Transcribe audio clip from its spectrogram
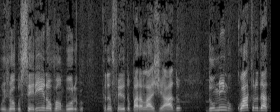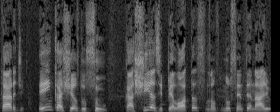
O jogo seria em Novo Hamburgo, transferido para Lajeado. Domingo, 4 da tarde, em Caxias do Sul, Caxias e Pelotas, no, Centenário.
